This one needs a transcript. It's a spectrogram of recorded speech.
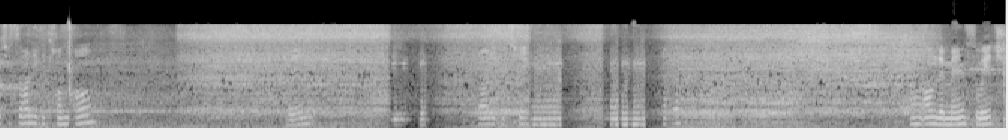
Ultrasonic turn on. Then sonic check. Okay. Turn on the main switch.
